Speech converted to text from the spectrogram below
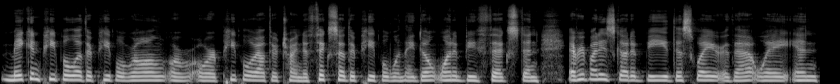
making people other people wrong or or people are out there trying to fix other people when they don't want to be fixed and everybody's got to be this way or that way and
